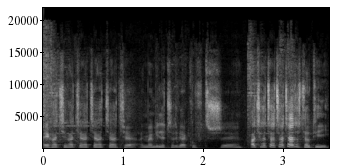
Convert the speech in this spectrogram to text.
Ej, chodźcie, chodźcie, chodźcie, chodźcie, chodźcie. Mam ile czerwiaków? Trzy. Chodź, chodź, chodź, chodź, chodź, Nautilus.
